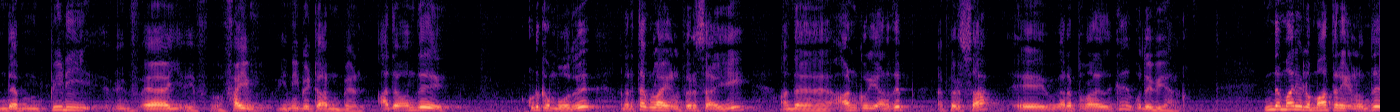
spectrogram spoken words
இந்த பிடி ஃபைவ் இனிபிட்டார்னு பேர். அதை வந்து கொடுக்கும்போது அந்த இரத்த குழாய்கள் பெருசாகி அந்த ஆண்குறியானது பெருசாக eh, வரப்பு வரதுக்கு உதவியாக இருக்கும். இந்த மாதிரி உள்ள மாத்திரைகள் வந்து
